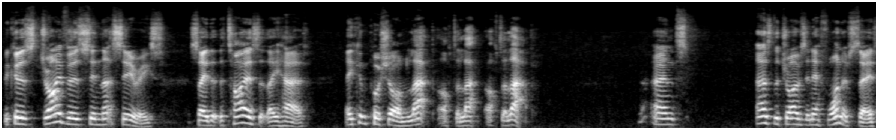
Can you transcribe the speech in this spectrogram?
Because drivers in that series say that the tyres that they have, they can push on lap after lap after lap. And as the drivers in F1 have said,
